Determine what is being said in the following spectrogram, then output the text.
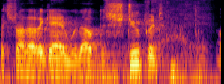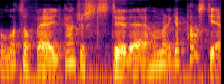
Let's try that again without the stupid. Oh, that's not fair. You can't just stay there. How am I going to get past you?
